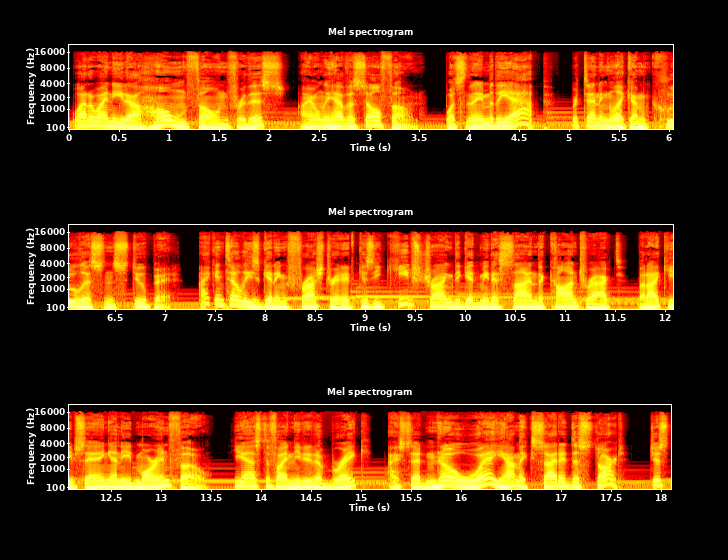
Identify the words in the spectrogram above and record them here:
Why do I need a home phone for this? I only have a cell phone. What's the name of the app? Pretending like I'm clueless and stupid. I can tell he's getting frustrated because he keeps trying to get me to sign the contract, but I keep saying I need more info. He asked if I needed a break. I said, No way, I'm excited to start. Just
